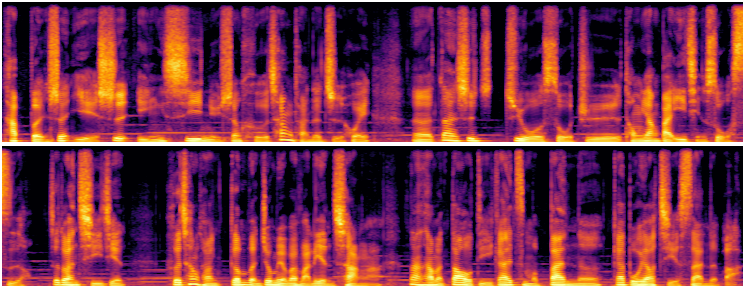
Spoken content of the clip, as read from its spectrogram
他本身也是银溪女生合唱团的指挥，呃，但是据我所知，同样拜疫情所赐哦，这段期间合唱团根本就没有办法练唱啊，那他们到底该怎么办呢？该不会要解散了吧？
